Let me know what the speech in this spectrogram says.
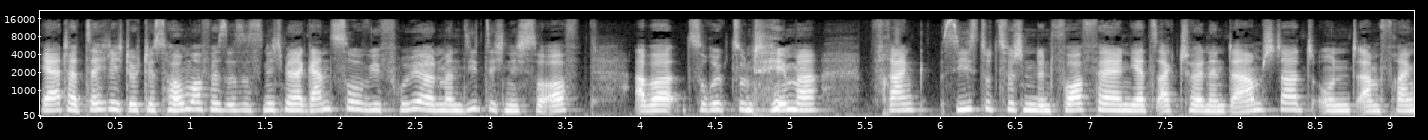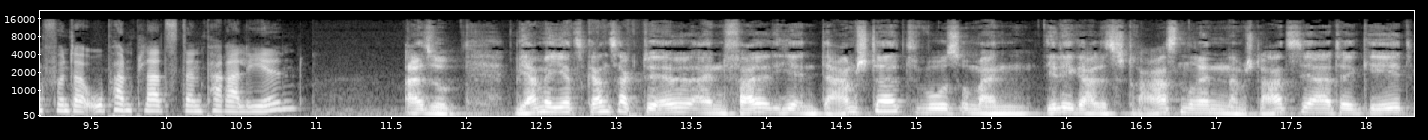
Ja, tatsächlich durch das Homeoffice ist es nicht mehr ganz so wie früher und man sieht sich nicht so oft. Aber zurück zum Thema. Frank, siehst du zwischen den Vorfällen jetzt aktuell in Darmstadt und am Frankfurter Opernplatz denn Parallelen? Also, wir haben ja jetzt ganz aktuell einen Fall hier in Darmstadt, wo es um ein illegales Straßenrennen am Staatstheater geht.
